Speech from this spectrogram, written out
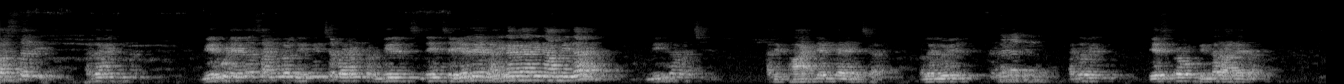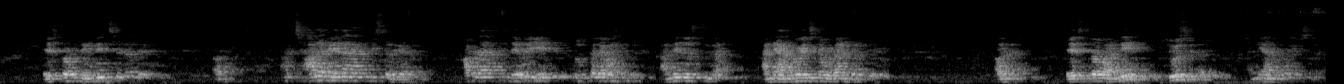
వస్తుంది. అర్థమవుతుందా మీరు కూడా ఏదో సమయంలో నిందించబడి ఉంటారు. మీరు నేను చేయలేదు. అయినా కానీ నా మీద నింద వచ్చింది. అది భాగ్యంగా ఎంచాలి అలా అర్థమైంది? యేసు ప్రభు నింద రాలేదా? యేసు ప్రభు నిందించిందా లేదు? చాలా వేదన అనిపిస్తుంది కదా. అప్పుడు అంటే దేవుడు ఏంటి చూస్తలేవా? అన్ని చూస్తున్నా? అన్ని అనుభవించిన కూడా అంటారు దేవుడు. అవునా? యేసు ప్రభు చూసినాడు అన్నీ అనుభవించినాడు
